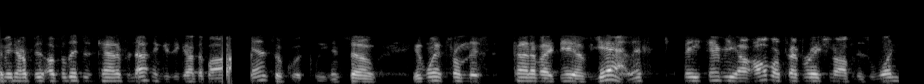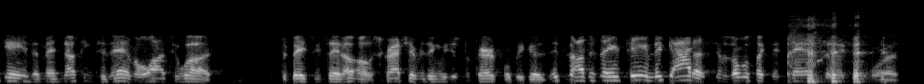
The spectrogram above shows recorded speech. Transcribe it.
I mean, our, our blitzes counted for nothing because he got the ball and so quickly. And so it went from this kind of idea of, yeah, let's base every all of our preparation off of this one game that meant nothing to them, a lot to us. To basically say, "Uh oh, scratch everything we just prepared for," because it's not the same team. They got us. It was almost like they sandbagged for us,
